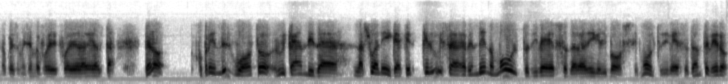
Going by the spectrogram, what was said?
no, questo mi sembra fuori, fuori dalla realtà, però coprendo il vuoto lui candida la sua Lega che, che lui sta rendendo molto diversa dalla Lega di Bossi, molto diversa, tanto è vero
